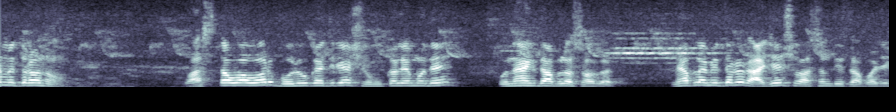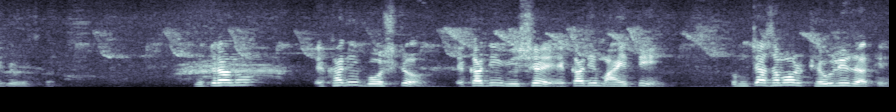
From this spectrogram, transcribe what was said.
मित्रांनो. वास्तवावर बोलू काहीतरी या शृंखलेमध्ये पुन्हा एकदा आपलं स्वागत. मी आपला मित्र राजेश वासंती चापाजी केळुसकर मित्रांनो एखादी गोष्ट एखादी विषय एखादी माहिती तुमच्यासमोर ठेवली जाते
